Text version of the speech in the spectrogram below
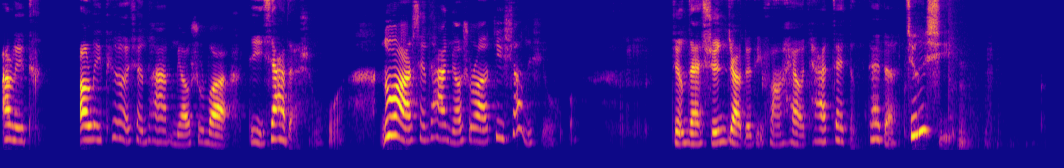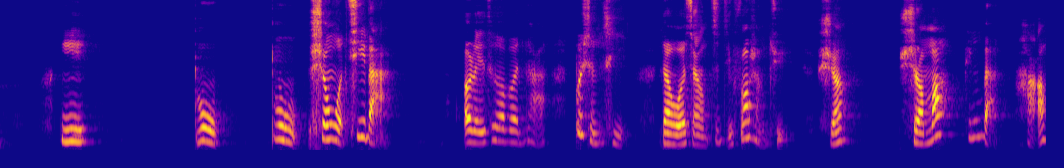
奥利特。奥利特向他描述了地下的生活，诺尔向他描述了地上的生活。正在寻找的地方，还有他在等待的惊喜。你不生我气吧？奥利特问他。不生气，但我想自己放上去。什什么平板？好，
